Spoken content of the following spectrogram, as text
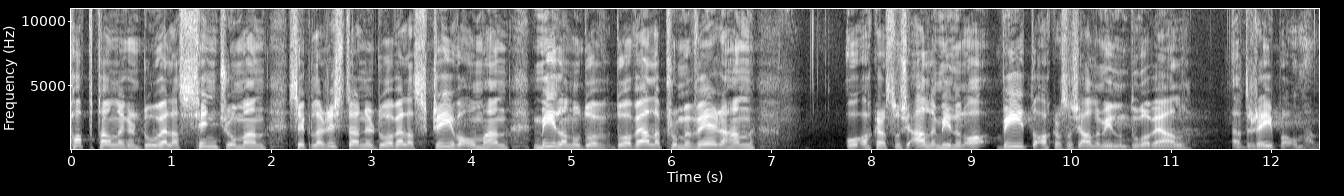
poptalningeren do vel a synge om han, sekularisterne do vel at skriva om han, Milan do, do vel at promovere han, og akkurat sosiale milen, og vita akkurat sosiale milen do vel at reipa om han.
